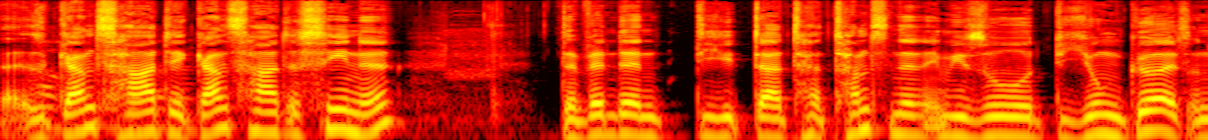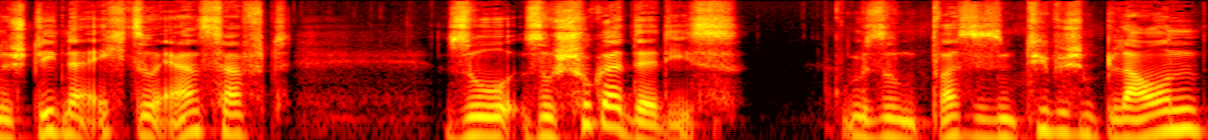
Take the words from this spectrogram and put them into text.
also ganz harte, ganz harte Szene. Denn wenn denn die, da tanzen dann irgendwie so die jungen Girls und es stehen da echt so ernsthaft so, so Sugar Daddies. Mit so, was, diesen typischen blauen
